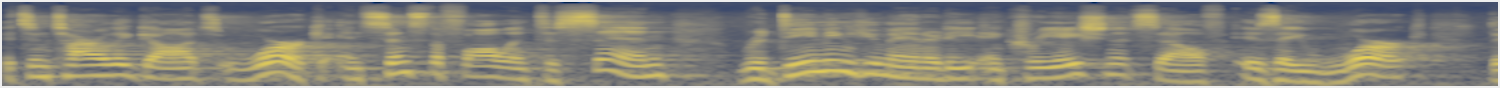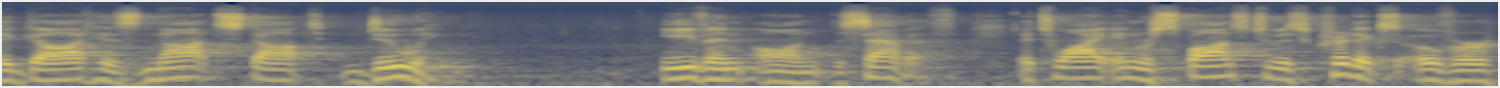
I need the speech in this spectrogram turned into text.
It's entirely God's work. And since the fall into sin, redeeming humanity and creation itself is a work that God has not stopped doing even on the Sabbath. It's why, in response to his critics over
